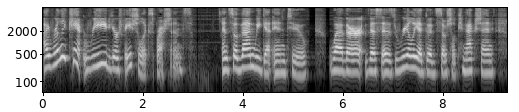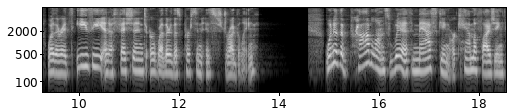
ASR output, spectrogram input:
I really can't read your facial expressions. And so then we get into whether this is really a good social connection, whether it's easy and efficient, or whether this person is struggling. One of the problems with masking or camouflaging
